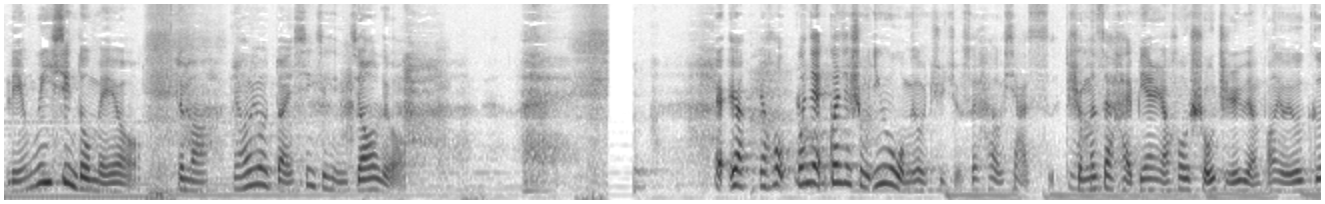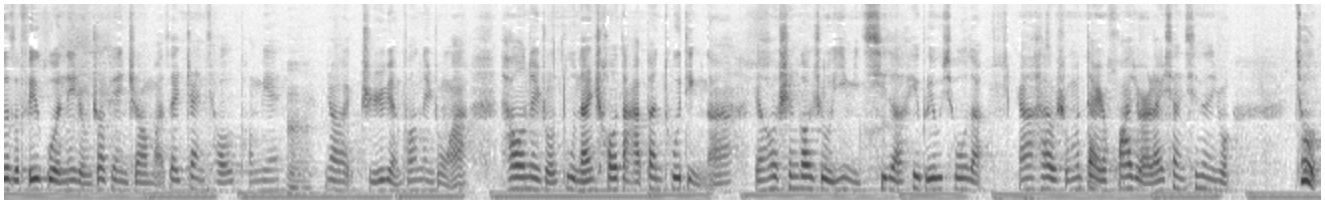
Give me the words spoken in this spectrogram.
连微信都没有，对吗？然后用短信进行交流，唉。然然后关键关键是因为我没有拒绝，所以还有下次。什么在海边，然后手指着远方有一个鸽子飞过那种照片，你知道吗？在栈桥旁边，嗯，然后指着远方那种啊，还有那种肚腩超大半秃顶的，然后身高只有一米七的黑不溜秋的，然后还有什么带着花卷来相亲的那种。就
